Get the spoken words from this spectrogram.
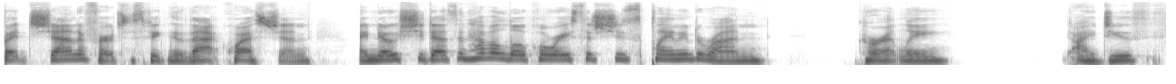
But Jennifer, to speaking of that question, I know she doesn't have a local race that she's planning to run currently. I do. Th-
